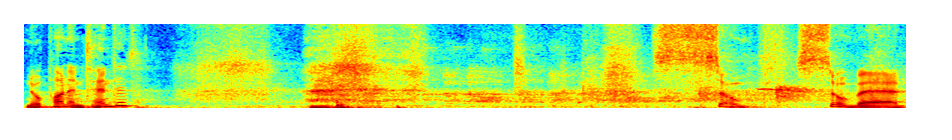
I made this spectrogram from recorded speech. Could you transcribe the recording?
"No pun intended." so so bad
